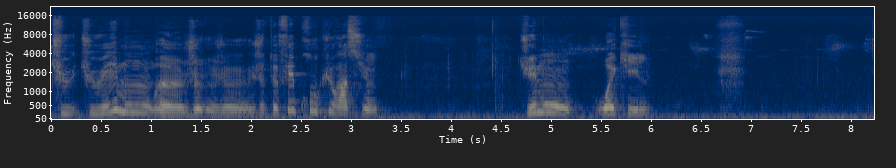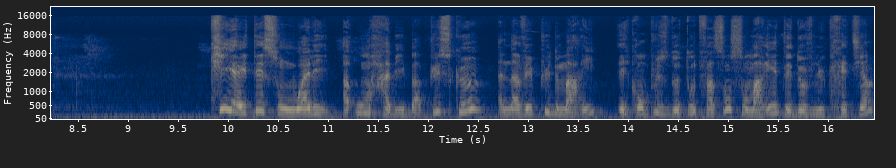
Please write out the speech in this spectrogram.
tu, es mon, euh, je te fais procuration tu es mon wakil. Qui a été son wali à Umm Habiba? Puisque elle n'avait plus de mari et qu'en plus de toute façon son mari était devenu chrétien,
